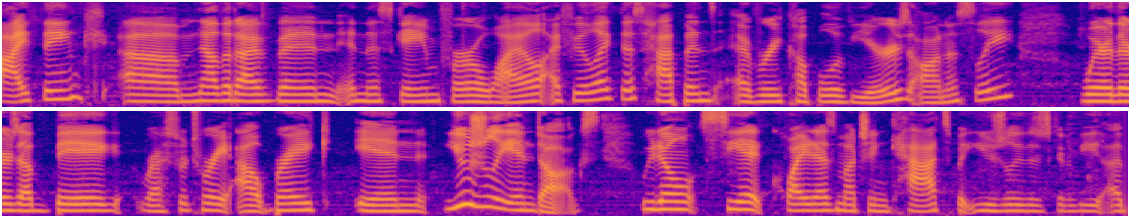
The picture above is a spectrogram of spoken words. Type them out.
I think, um, now that I've been in this game for a while, I feel like this happens every couple of years, honestly, where there's a big respiratory outbreak in usually in dogs. We don't see it quite as much in cats, but usually there's going to be a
